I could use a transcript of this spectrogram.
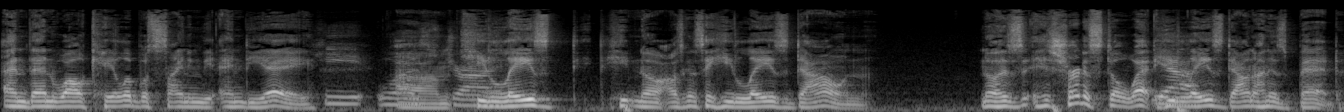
And then while Caleb was signing the NDA, he was um, dry. he lays he no i was gonna say he lays down no his his shirt is still wet he lays down on his bed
